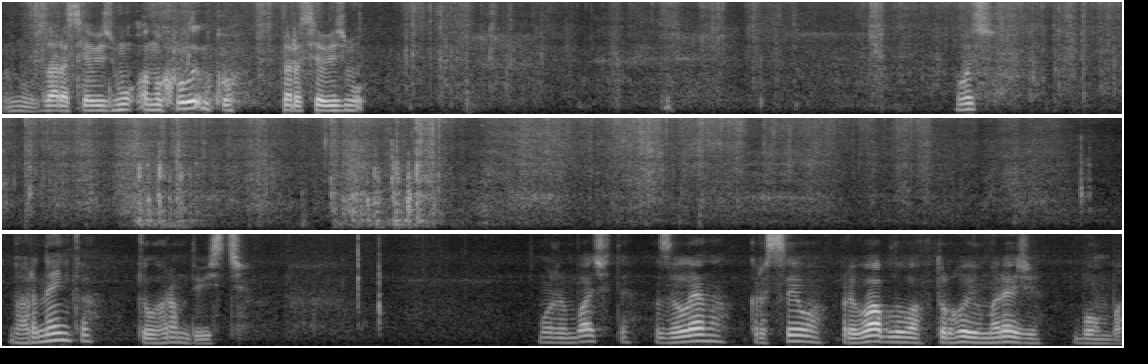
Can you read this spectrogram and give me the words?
Ну, зараз я візьму, а ну хвилинку. Зараз я візьму. Ось. Гарненька, кілограм 200. Можемо бачити, зелена, красива, приваблива, в торговій мережі бомба.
